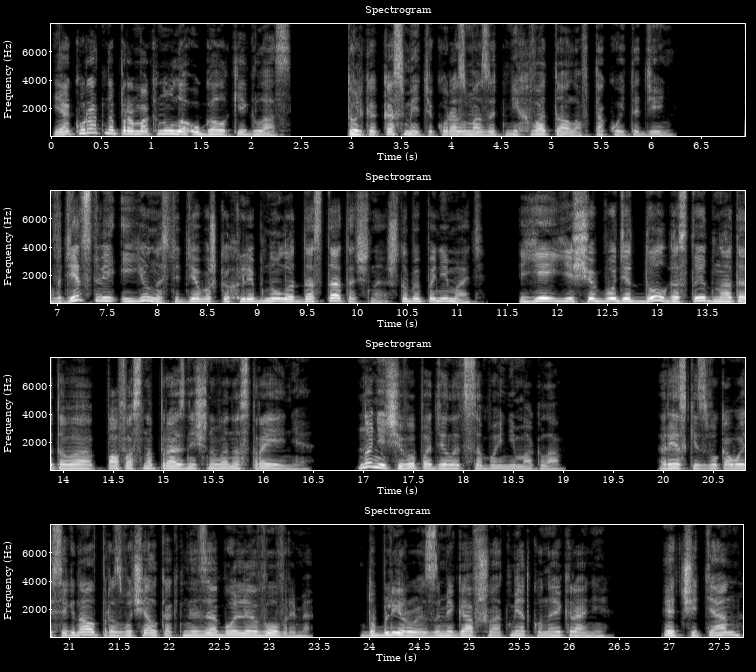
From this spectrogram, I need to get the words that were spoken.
и аккуратно промокнула уголки глаз. Только косметику размазать не хватало в такой-то день. В детстве и юности девушка хлебнула достаточно, чтобы понимать. Ей еще будет долго стыдно от этого пафосно-праздничного настроения. Но ничего поделать с собой не могла. Резкий звуковой сигнал прозвучал как нельзя более вовремя, дублируя замигавшую отметку на экране. Эдчитян,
